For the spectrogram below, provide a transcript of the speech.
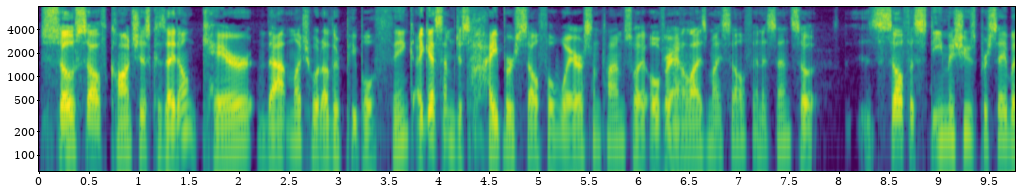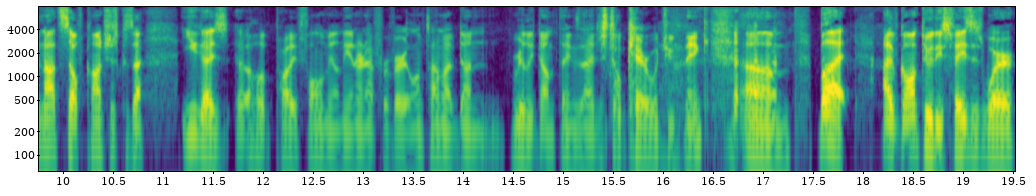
so self-conscious cuz I don't care that much what other people think. I guess I'm just hyper self-aware sometimes, so I overanalyze myself in a sense. So self-esteem issues per se, but not self-conscious because I, you guys uh, probably follow me on the internet for a very long time. I've done really dumb things, I just don't care what you think. um, but I've gone through these phases where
